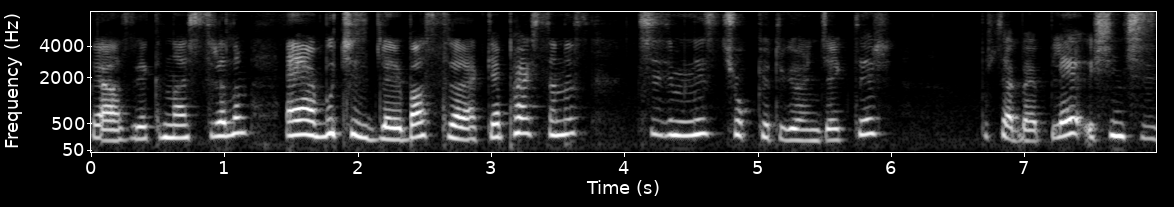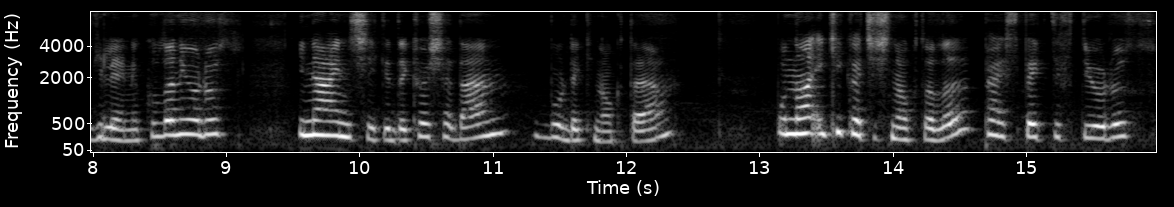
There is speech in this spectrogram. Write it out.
biraz yakınlaştıralım. Eğer bu çizgileri bastırarak yaparsanız çiziminiz çok kötü görünecektir. Bu sebeple ışın çizgilerini kullanıyoruz. Yine aynı şekilde köşeden buradaki noktaya. Buna iki kaçış noktalı perspektif diyoruz.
